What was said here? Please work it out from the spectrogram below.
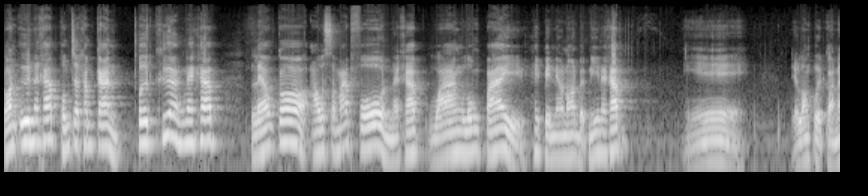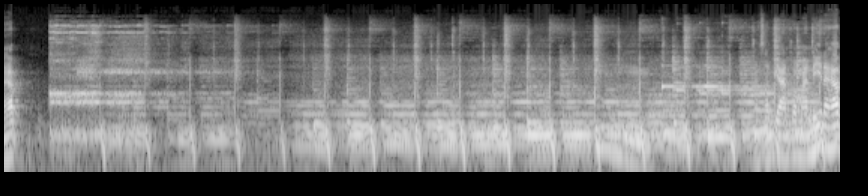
ก่อนอื่นนะครับ ผมจะทำการเปิดเครื่องนะครับ แล้วก็เอาสมาร์ทโฟนนะครับ วางลงไปให้เป็นแนวนอนแบบนี้นะครับนี่เดี๋ยวลองเปิดก่อนนะครับ สัญญาณประมาณนี้นะครับ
